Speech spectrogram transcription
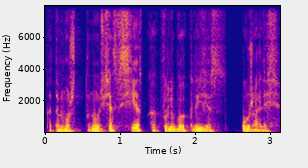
Потому что, ну, сейчас все, как в любой кризис, ужались.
